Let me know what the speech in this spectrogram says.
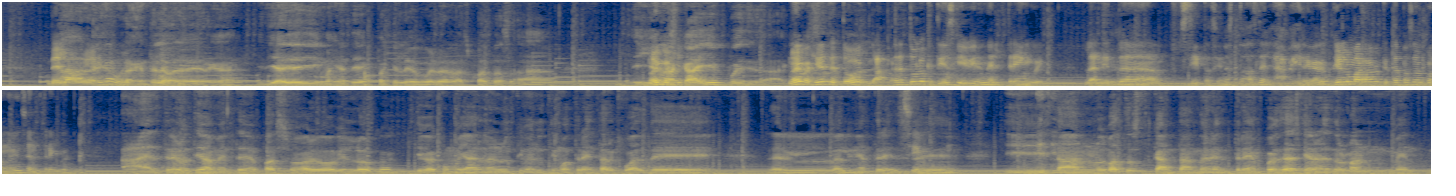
De la ah, verga, güey. La gente le vale verga. Ya, ya, imagínate ya para que le vuelan las patas a. Y ya en la calle, pues. no, imagínate todo, aparte de todo lo que tienes que vivir en el tren, güey. La neta, situaciones todas de la verga, ¿Qué es lo más raro que te ha pasado cuando vienes en el tren, güey? Ah, el tren últimamente me pasó algo bien loco. Que iba como ya en el último, el último tren, tal cual de, de la línea 3. Sí, eh, y estaban unos vatos cantando en el tren. Pues sabes que no es normalmente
